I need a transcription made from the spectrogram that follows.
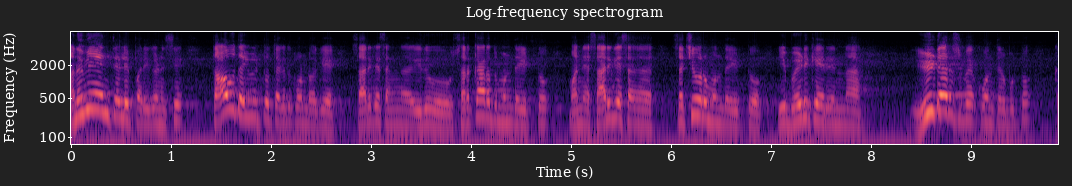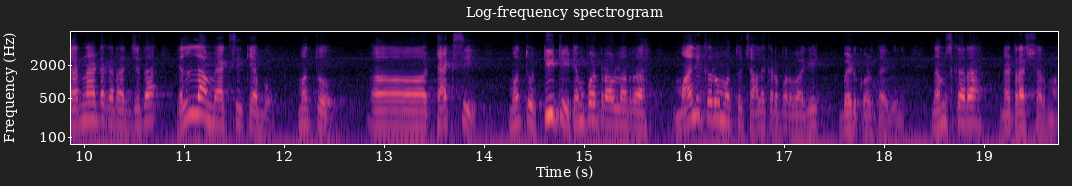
ಮನವಿ ಅಂತೇಳಿ ಪರಿಗಣಿಸಿ, ತಾವು ದಯವಿಟ್ಟು ತೆಗೆದುಕೊಂಡೋಗಿ ಸಾರಿಗೆ ಸಂಘ, ಇದು ಸರ್ಕಾರದ ಮುಂದೆ ಇಟ್ಟು ಮೊನ್ನೆ ಸಾರಿಗೆ ಸಚಿವರ ಮುಂದೆ ಇಟ್ಟು ಈ ಬೇಡಿಕೆಯನ್ನು ಈಡೇರಿಸಬೇಕು ಅಂತೇಳ್ಬಿಟ್ಟು ಕರ್ನಾಟಕ ರಾಜ್ಯದ ಎಲ್ಲ ಮ್ಯಾಕ್ಸಿ ಕ್ಯಾಬು ಮತ್ತು ಟ್ಯಾಕ್ಸಿ ಮತ್ತು ಟಿ ಟಿ ಟೆಂಪೋ ಟ್ರಾವೆಲರ್ ಮಾಲೀಕರು ಮತ್ತು ಚಾಲಕರ ಪರವಾಗಿ ಬೇಡ್ಕೊಳ್ತಾ ಇದ್ದೀನಿ. ನಮಸ್ಕಾರ ನಟರಾಜ್ ಶರ್ಮಾ.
